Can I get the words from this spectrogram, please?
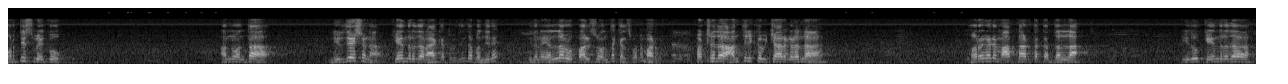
ವರ್ತಿಸಬೇಕು. ಅನ್ನುವಂಥ ನಿರ್ದೇಶನ ಕೇಂದ್ರದ ನಾಯಕತ್ವದಿಂದ ಬಂದಿದೆ. ಇದನ್ನು ಎಲ್ಲರೂ ಪಾಲಿಸುವಂಥ ಕೆಲಸವನ್ನು ಮಾಡಬೇಕು. ಪಕ್ಷದ ಆಂತರಿಕ ವಿಚಾರಗಳನ್ನು ಹೊರಗಡೆ ಮಾತನಾಡ್ತಕ್ಕದ್ದಲ್ಲ. ಇದು ಕೇಂದ್ರದ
